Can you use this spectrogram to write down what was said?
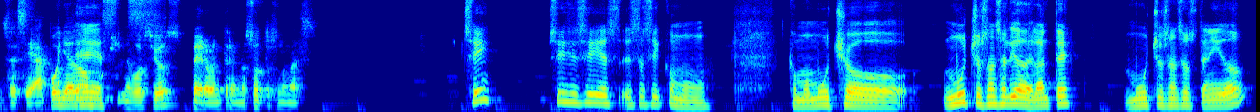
O sea, se ha apoyado a los negocios, pero entre nosotros nomás. Sí, sí, sí, sí, es, es así como, como mucho muchos han salido adelante, muchos han sostenido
